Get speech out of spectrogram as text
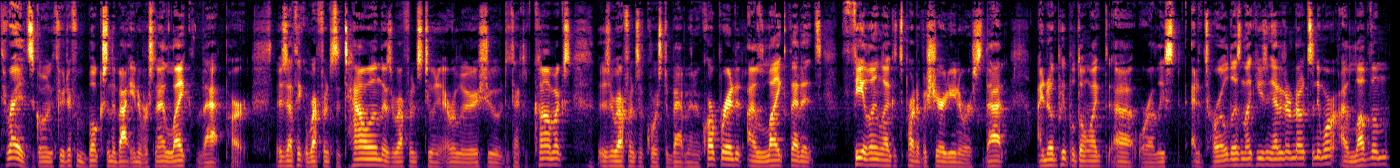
threads going through different books in the Bat universe, and I like that part. There's, I think, a reference to Talon. There's a reference to an earlier issue of Detective Comics. There's a reference, of course, to Batman Incorporated. I like that it's feeling like it's part of a shared universe. That I know people don't like, uh, or at least editorial doesn't like using editor notes anymore. I love them.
